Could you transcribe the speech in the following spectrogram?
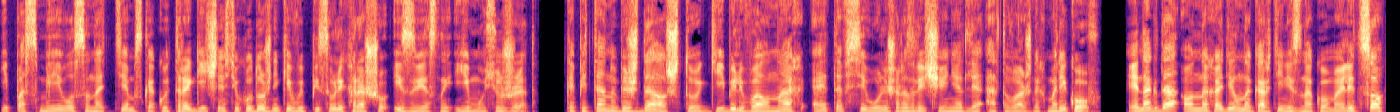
и посмеивался над тем, с какой трагичностью художники выписывали хорошо известный ему сюжет. Капитан убеждал, что гибель в волнах — это всего лишь развлечение для отважных моряков. Иногда он находил на картине знакомое лицо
